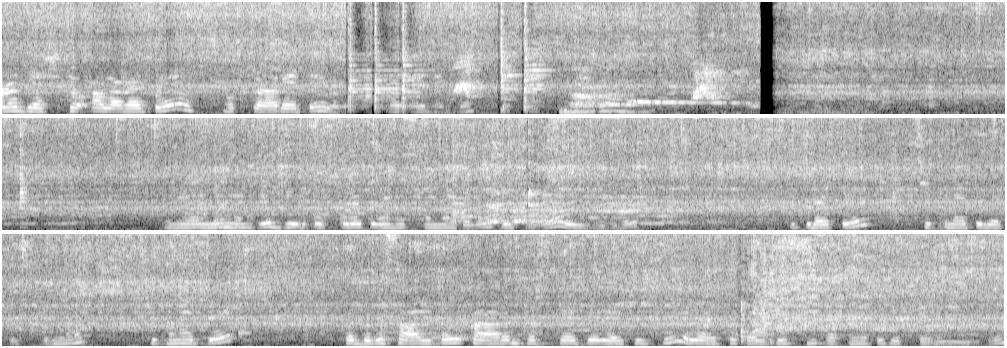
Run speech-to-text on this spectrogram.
కూడా జస్ట్ అలాగైతే ఒకసారి అయితే ఇలా ఫ్రై మనకి జీడిపప్పు కూడా అయితే వేసేసుకున్నాం కదా చూసారా ఇవ్వండి ఇప్పుడైతే చికెన్ అయితే వేసేసుకున్నాం చికెన్ అయితే కొద్దిగా సాల్ట్ కారం పసుపు అయితే వేసేసి ఇలా అయితే కలిపేసుకుని పక్కన అయితే పెట్టాను అన్నమాట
